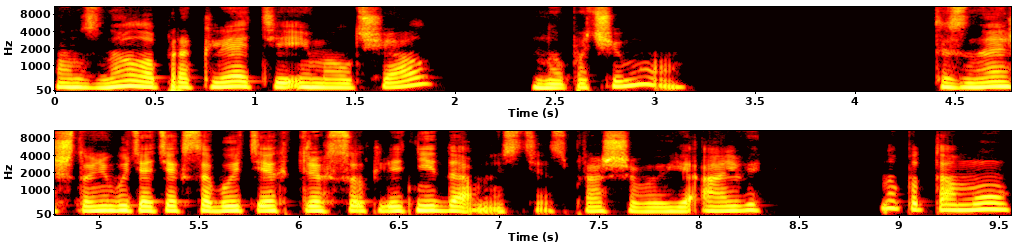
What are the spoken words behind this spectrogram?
Он знал о проклятии и молчал? Но почему? «Ты знаешь что-нибудь о тех событиях трехсотлетней давности?» — спрашиваю я Альви. Ну, потому,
